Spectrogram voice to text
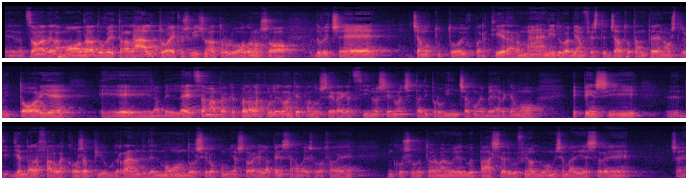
La zona della moda, dove tra l'altro, ecco se mi dice un altro luogo, non so, dove c'è diciamo, tutto il quartiere Armani dove abbiamo festeggiato tante nostre vittorie e la bellezza, ma perché quella la collego anche quando sei ragazzino e sei in una città di provincia come Bergamo e pensi eh, di, andare a fare la cosa più grande del mondo, se ero con mia sorella pensavo adesso a fare in corso Vittorio Emanuele due passi, arrivo fino al Duomo, mi sembra di essere... Cioè,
